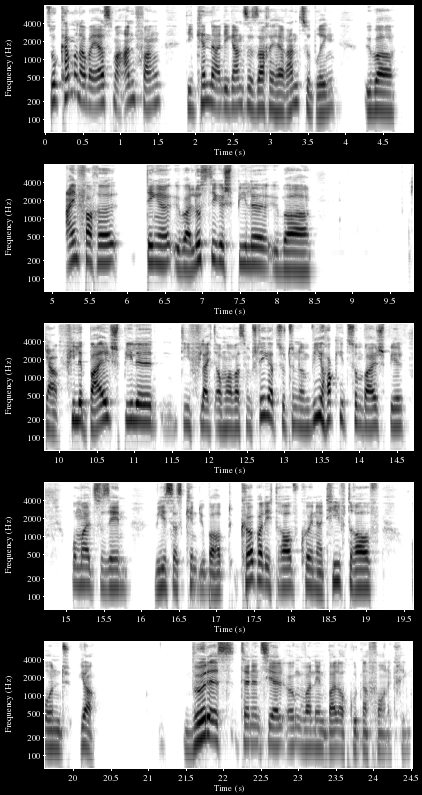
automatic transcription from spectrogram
So kann man aber erstmal anfangen, die Kinder an die ganze Sache heranzubringen über einfache Dinge, über lustige Spiele, über ja, viele Ballspiele, die vielleicht auch mal was mit dem Schläger zu tun haben, wie Hockey zum Beispiel, um mal zu sehen, wie ist das Kind überhaupt körperlich drauf, koordinativ drauf und ja, würde es tendenziell irgendwann den Ball auch gut nach vorne kriegen.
